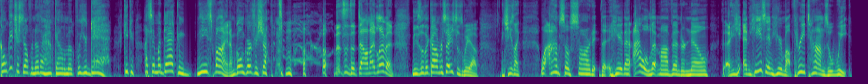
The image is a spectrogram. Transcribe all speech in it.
Go get yourself another half gallon of milk for your dad." Get your, I said, my dad can, he's fine. I'm going grocery shopping tomorrow. this is the town I live in. These are the conversations we have. And she's like, Well, I'm so sorry to, to hear that. I will let my vendor know. Uh, and he's in here about three times a week.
